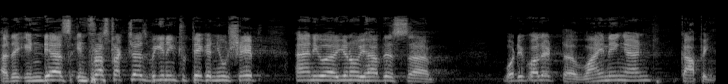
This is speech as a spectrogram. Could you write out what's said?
uh, the India's infrastructure is beginning to take a new shape, and you, are, you know, you have this, uh, what do you call it, uh, whining and carping.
